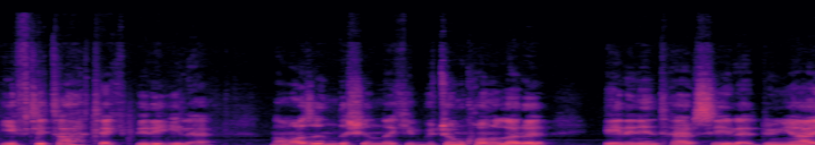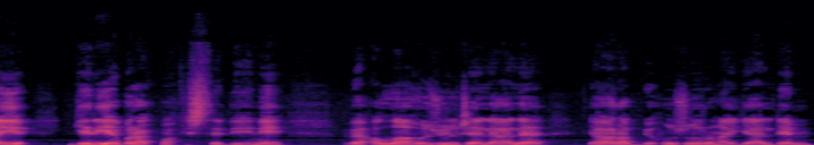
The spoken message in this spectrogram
iftitah tekbiri ile namazın dışındaki bütün konuları elinin tersiyle dünyayı geriye bırakmak istediğini ve Allahu Zülcelal'e Ya Rabbi huzuruna geldim,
